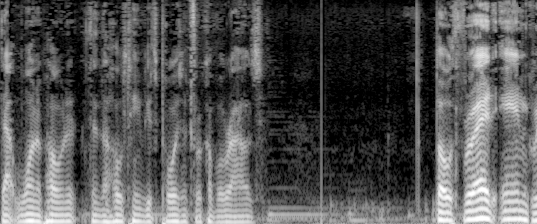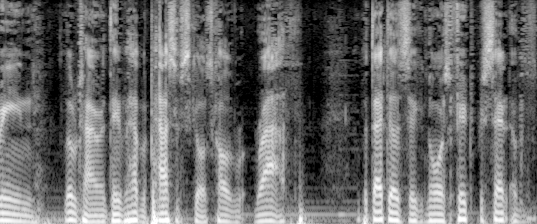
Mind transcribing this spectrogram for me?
that one opponent, then the whole team gets poisoned for a couple rounds. Both red and green Little Tyrant, they have a passive skill. It's called Wrath. But that does ignores 50% of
